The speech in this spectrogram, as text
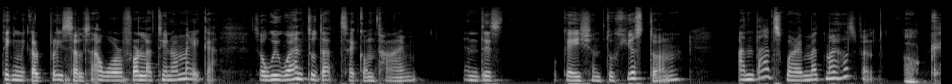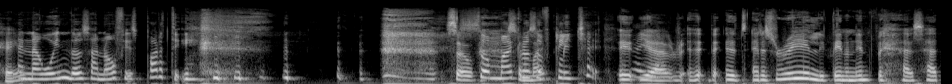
technical pre-sales award for Latin America so we went to that second time in this occasion to Houston and that's where I met my husband okay and a Windows and Office party. so so Microsoft Mi- cliche. it, I yeah it, it, it has really been an influ- has had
